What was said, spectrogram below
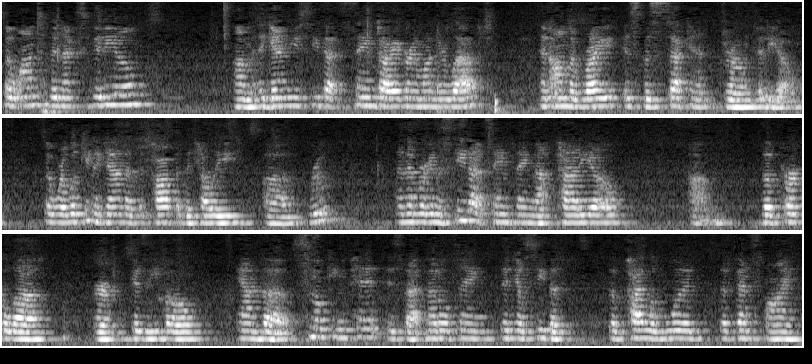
So on to the next video. Um, again, you see that same diagram on your left. And on the right is the second drone video. So we're looking again at the top of the Kelly uh, roof. And then we're going to see that same thing, that patio, um, the pergola or gazebo, and the smoking pit is that metal thing. Then you'll see the, the pile of wood, the fence line,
